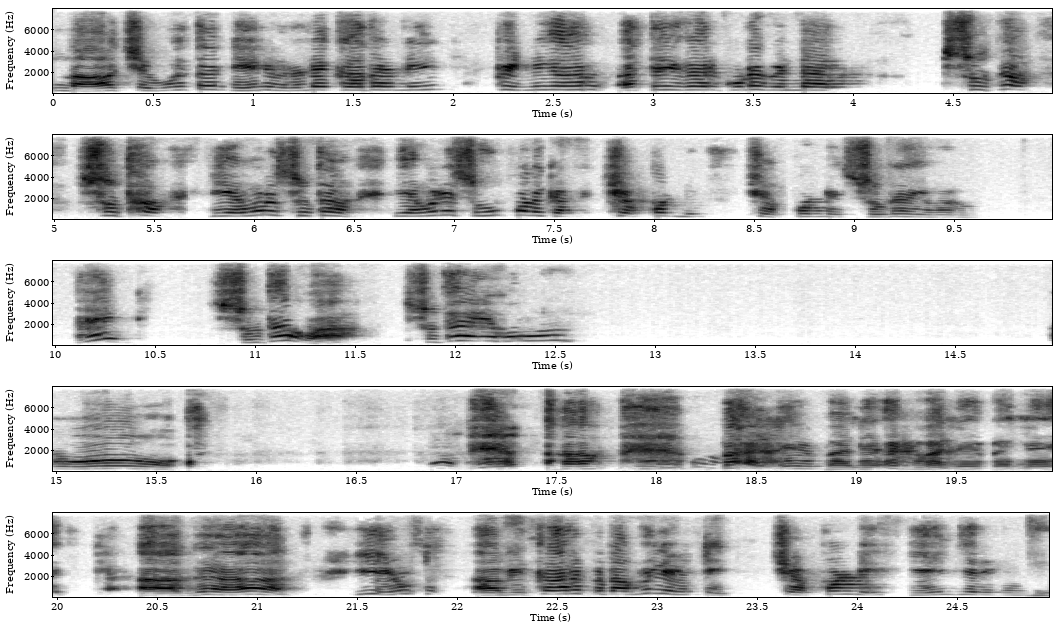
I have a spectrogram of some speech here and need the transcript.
నా చెవులతో నేను వినలే కాదండి. పిన్ని గారు అత్తయ్య గారు కూడా విన్నారు. సుధ సుధా ఎవరు సుధా? ఎవరి సూపనక చెప్పండి చెప్పండి సుధ ఎవరు? రైట్ సుధవా? సుధ ఎవరు? ఓ. భలే భలే భలే భలే. అదా ఏమిటి? ఆ వికారపు నవ్వులేంటి చెప్పండి ఏం జరిగింది?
